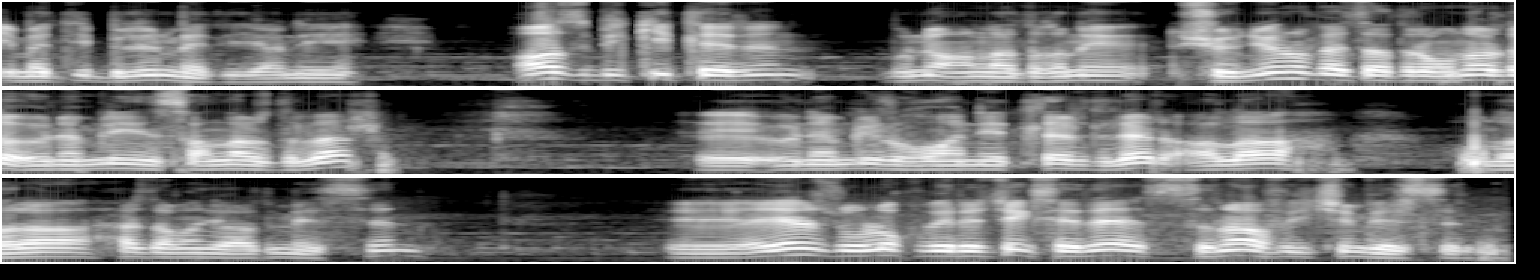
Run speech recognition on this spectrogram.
Kıymeti bilinmedi. Yani az bir kitlenin bunu anladığını düşünüyorum ve zaten onlar da önemli insanlardılar. Ee, önemli ruhaniyetlerdiler. Allah onlara her zaman yardım etsin. Ee, eğer zorluk verecekse de sınav için versin.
